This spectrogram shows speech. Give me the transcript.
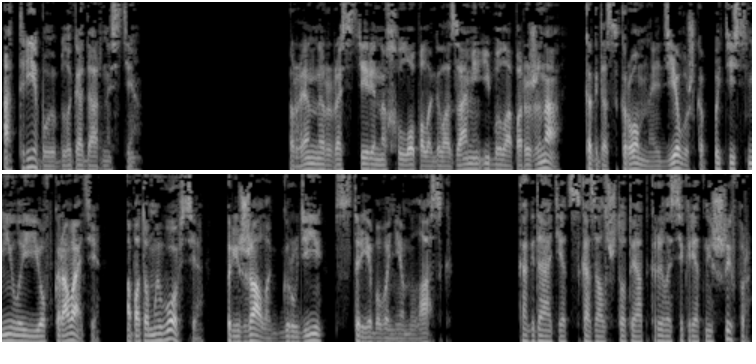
а требую благодарности». Реннер растерянно хлопала глазами и была поражена, когда скромная девушка потеснила ее в кровати, а потом и вовсе прижала к груди с требованием ласк. «Когда отец сказал, что ты открыла секретный шифр,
